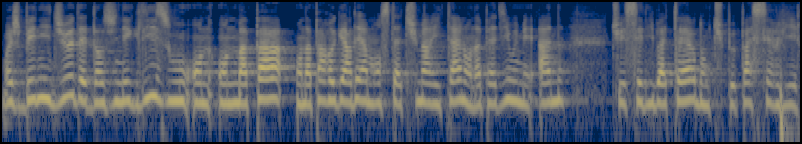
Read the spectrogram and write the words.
moi je bénis Dieu d'être dans une Église où on, on n'a pas, pas regardé à mon statut marital, on n'a pas dit oui mais Anne, tu es célibataire, donc tu ne peux pas servir.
